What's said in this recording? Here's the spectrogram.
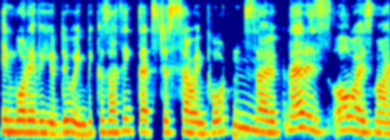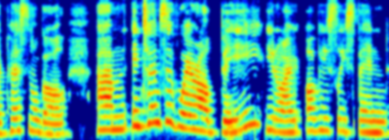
in whatever you're doing because I think that's just so important. Mm. So that is always my personal goal. Um, in terms of where I'll be, you know, I obviously spend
